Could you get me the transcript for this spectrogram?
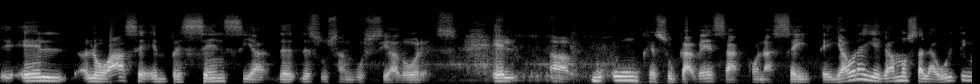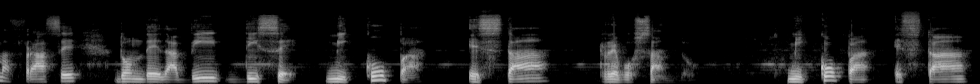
él lo hace en presencia de, sus angustiadores. Él uh, unge su cabeza con aceite. Y ahora llegamos a la última frase donde David dice, mi copa está rebosando. Mi copa está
